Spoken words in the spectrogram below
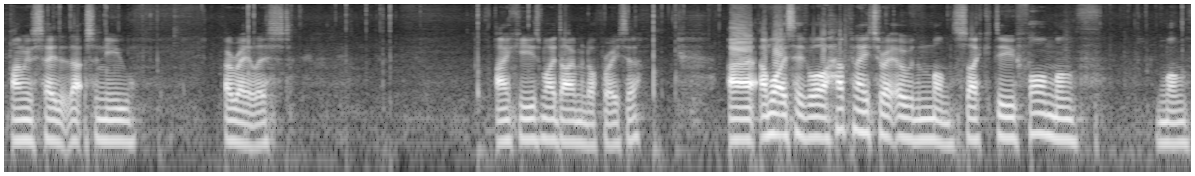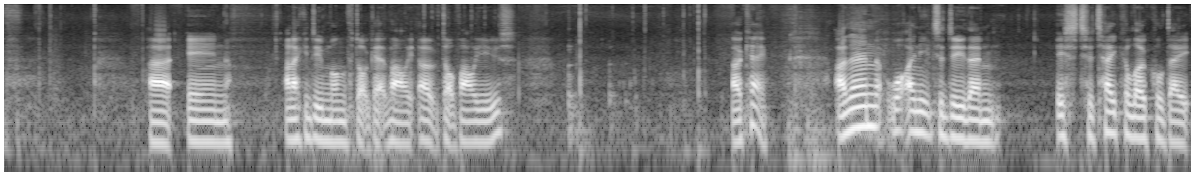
I'm going to say that that's a new array list. I can use my diamond operator. Uh, and what I said, well, how can I iterate over the months? So I could do for month, month uh, in, and I could do month dot get value uh, dot values. Okay, and then what I need to do then is to take a local date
